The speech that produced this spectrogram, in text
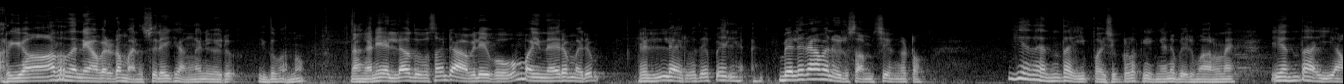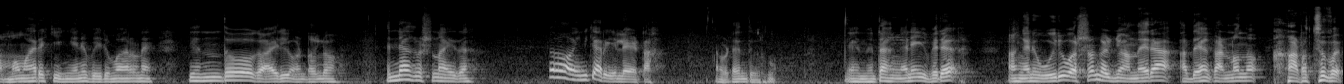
അറിയാതെ തന്നെ അവരുടെ മനസ്സിലേക്ക് അങ്ങനെ ഒരു ഇത് വന്നു. അങ്ങനെ എല്ലാ ദിവസവും രാവിലെ പോകും വൈകുന്നേരം വരും. എല്ലാവരും അതേ ബല ബലരാമനൊരു സംശയം കേട്ടോ. ഇതെന്താ ഈ പശുക്കളൊക്കെ ഇങ്ങനെ പെരുമാറണേ? എന്താ ഈ അമ്മമാരൊക്കെ ഇങ്ങനെ പെരുമാറണേ? എന്തോ കാര്യമുണ്ടല്ലോ. എന്നാ കൃഷ്ണ ഇത്? ഓ എനിക്കറിയില്ല ഏട്ടാ. അവിടെ തീർന്നു. എന്നിട്ട് അങ്ങനെ ഇവർ അങ്ങനെ ഒരു വർഷം കഴിഞ്ഞു. അന്നേരം അദ്ദേഹം കണ്ണൊന്ന് അടച്ചത്.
